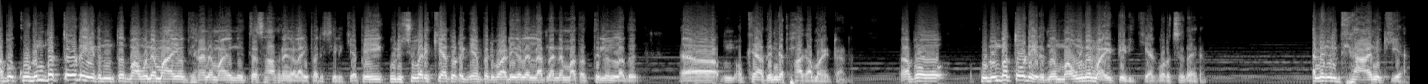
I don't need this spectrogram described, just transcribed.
അപ്പൊ കുടുംബത്തോട് ഇരുന്നിട്ട് മൗനമായോ ധ്യാനമായോ നിത്യസാധനങ്ങളായി പരിശീലിക്കുക. അപ്പൊ ഈ കുരിശു വരയ്ക്കുക തുടങ്ങിയ പരിപാടികളെല്ലാം തന്നെ മതത്തിലുള്ളത് ഒക്കെ അതിന്റെ ഭാഗമായിട്ടാണ്. അപ്പോ കുടുംബത്തോടെ ഇരുന്ന് മൗനമായിട്ടിരിക്കുക കുറച്ചു നേരം. അല്ലെങ്കിൽ ധ്യാനിക്കുക.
